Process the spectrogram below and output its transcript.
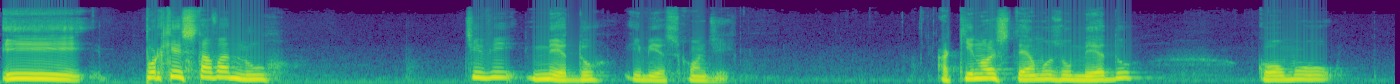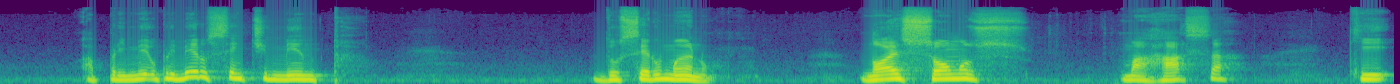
E porque estava nu, tive medo e me escondi. Aqui nós temos o medo como prime o primeiro sentimento do ser humano. Nós somos uma raça que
